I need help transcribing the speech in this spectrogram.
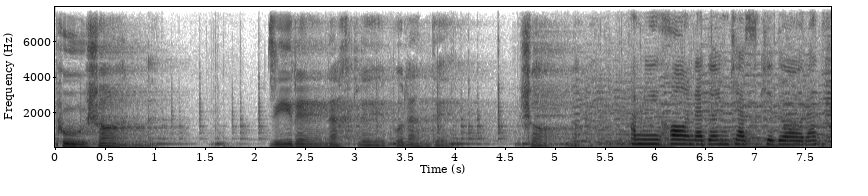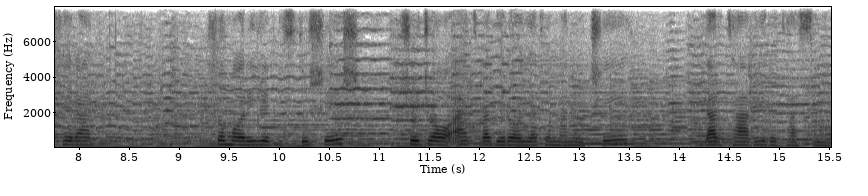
پوشان زیر نخل بلند شاهنامه همی خواند آن کس که دارد خرد. شماره 26 شجاعت و درایت منوچهر در تغییر تصمیم.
